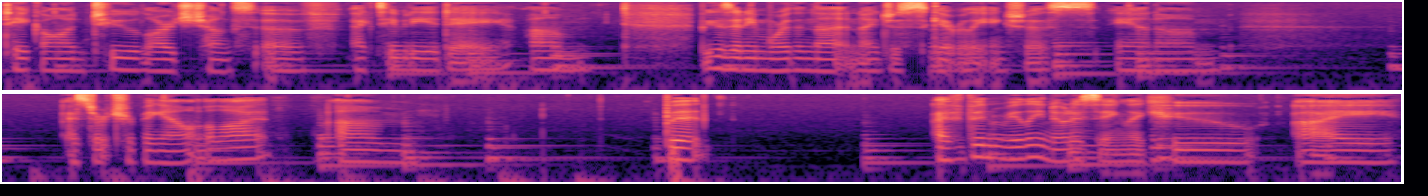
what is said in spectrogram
take on two large chunks of activity a day. Um, because any more than that, and I just get really anxious and um, I start tripping out a lot. Um, but I've been really noticing like who I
